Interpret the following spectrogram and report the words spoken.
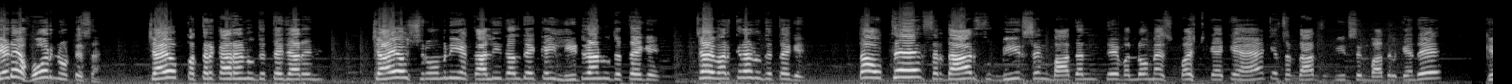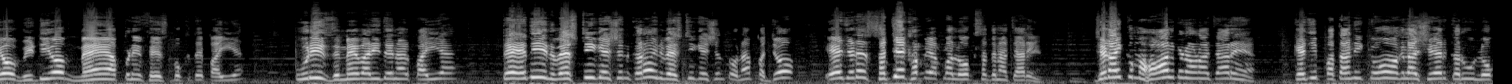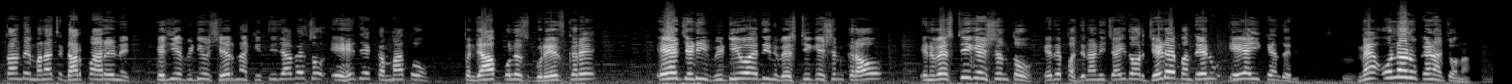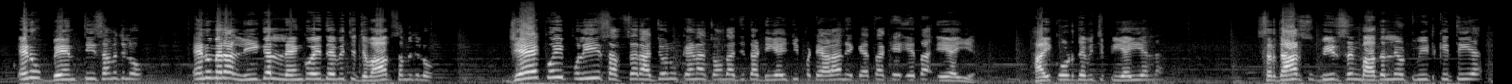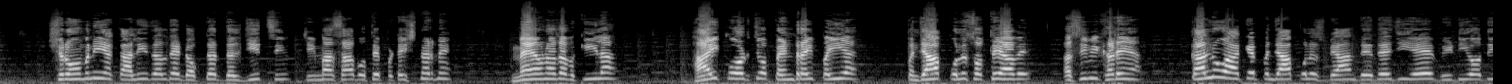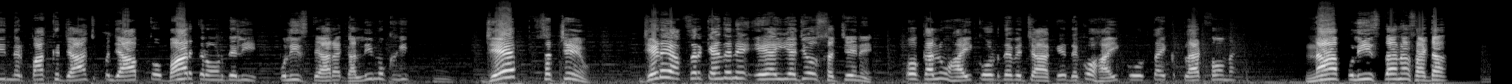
ਜਿਹੜੇ ਹੋਰ ਨੋਟਿਸ ਹੈ ਚਾਹੇ ਉਹ ਪੱਤਰਕਾਰਾਂ ਨੂੰ ਦਿੱਤੇ ਜਾ ਰਹੇ ਨੇ, ਚਾਹੇ ਉਹ ਸ਼੍ਰੋਮਣੀ ਅਕਾਲੀ ਦਲ ਦੇ ਕਈ ਲੀਡਰਾਂ ਨੂੰ ਦਿੱਤੇ ਗਏ, ਚਾਹੇ ਵਰਕਰਾਂ ਨੂੰ ਦਿੱਤੇ ਗਏ, ਤਾਂ ਉੱਥੇ ਸਰਦਾਰ ਸੁਖਬੀਰ ਸਿੰਘ ਬਾਦਲ ਦੇ ਵੱਲੋਂ ਮੈਂ ਸਪਸ਼ਟ ਕਹਿ ਕੇ ਆਇਆ ਕਿ ਸਰਦਾਰ ਸੁਖਬੀਰ ਸਿੰਘ ਬਾਦਲ ਕਹਿੰਦੇ ਕਿ ਉਹ ਵੀਡੀਓ ਮੈਂ ਆਪਣੇ ਫੇਸਬੁੱਕ ਤੇ ਪਾਈ ਹੈ, ਪੂਰੀ ਜ਼ਿੰਮੇਵਾਰੀ ਦੇ ਨਾਲ ਪਾਈ ਹੈ, ਤੇ ਇਹਦੀ ਇਨਵੈਸਟੀਗੇਸ਼ਨ ਕਰੋ, ਇਨਵੈਸਟੀਗੇਸ਼ਨ ਤੋਂ ਨਾ ਭੱਜੋ, ਇਹ ਜਿਹੜੇ ਸੱਜੇ ਖੱਬੇ ਆਪਾਂ ਲੋਕ ਸੱਦਣਾ ਚਾਹ ਰਹੇ ਹਾਂ, ਜਿਹੜਾ ਇੱਕ ਮਾਹੌਲ ਬਣਾਉਣਾ ਚਾਹ ਰਹੇ ਹਾਂ ਕਿ ਜੀ ਪਤਾ ਨਹੀਂ ਕਿਉਂ ਅਗਲਾ ਸ਼ੇਅਰ ਕਰੂ ਲੋਕਾਂ ਦੇ ਮਨਾਂ 'ਚ ਡਰ ਪਾ ਰਹੇ ਨੇ ਕਿ ਜੀ ਇਹ ਵੀਡੀਓ ਸ਼ੇਅਰ ਨਾ ਕੀਤੀ ਜਾਵੇ। ਸੋ ਇਹ ਜੇ ਕੰਮਾਂ ਤੋਂ ਪੰਜਾਬ ਪੁਲਿਸ ਗੁਰੇਜ਼ ਕਰੇ। ਇਹ ਜਿਹੜੀ ਵੀਡੀਓ ਇਹਦੀ ਇਨਵੈਸਟੀਗੇਸ਼ਨ ਕਰਾਓ। ਇਨਵੈਸਟੀਗੇਸ਼ਨ ਤੋਂ ਇਹਦੇ ਭੱਜਣਾ ਨਹੀਂ ਚਾਹੀਦਾ ਔਰ ਜਿਹੜੇ ਬੰਦੇ ਇਹਨੂੰ AI ਕਹਿੰਦੇ ਨੇ ਮੈਂ ਉਹਨਾਂ ਨੂੰ ਕਹਿਣਾ ਚਾਹੁੰਦਾ ਇਹਨੂੰ ਬੇਨਤੀ ਸਮਝ ਲਓ। ਇਹਨੂੰ ਮੇਰਾ ਲੀਗਲ ਲੈਂਗੁਏਜ ਦੇ ਵਿੱਚ ਜਵਾਬ ਸਮਝ ਲਓ। ਜੇ ਕੋਈ ਪੁਲਿਸ ਅਫਸਰ ਅੱਜ ਉਹਨੂੰ ਕਹਿਣਾ ਚਾਹੁੰਦਾ ਜਿੱਦਾਂ ਡੀਆਈਜੀ ਪਟਿਆਲਾ ਨੇ ਕਹਿਤਾ ਕਿ ਇਹ ਤਾਂ AI ਹੈ। ਹਾਈ ਕੋਰਟ ਦੇ ਵਿੱਚ PIL ਹੈ ਸਰਦਾਰ ਸੁਖਬੀਰ ਸਿੰਘ ਬਾਦਲ ਨੇ ਉਹ ਟਵੀਟ ਕੀਤੀ ਹੈ। ਸ਼੍ਰੋਮਣੀ ਅਕਾਲੀ ਦਲ ਦੇ ਡਾਕਟਰ ਦਲਜੀਤ ਸਿੰਘ ਚੀਮਾ ਸਾਹਿਬ ਉੱਥੇ ਪਟੀਸ਼ਨਰ ਨੇ। ਮੈਂ ਉਹਨਾਂ ਦਾ ਵਕੀਲ ਆ ਹਾਈ ਕੋਰਟ 'ਚੋਂ ਪੈਨ ਡਰਾਈਵ ਪਈ ਹੈ। ਪੰਜਾਬ ਪੁਲਿਸ ਉੱਥੇ ਆਵੇ। ਅਸੀਂ ਵੀ ਖੜੇ ਆ ਕੱਲ ਨੂੰ ਆ ਕੇ ਪੰਜਾਬ ਪੁਲਿਸ ਬਿਆਨ ਦੇ ਦੇ ਜੀ। ਇਹ ਵੀਡੀਓ ਦੀ ਨਿਰਪੱਖ ਜਾਂਚ ਪੰਜਾਬ ਤੋਂ ਬਾਹਰ ਕਰਾਉਣ ਦੇ ਲਈ ਪੁਲਿਸ ਤਿਆਰ ਹੈ। ਗੱਲ ਹੀ ਮੁੱਕ ਗਈ। ਜੇ ਸੱਚੇ ਹੋ, ਜਿਹੜੇ ਅਫਸਰ ਕਹਿੰਦੇ ਨੇ AI ਹੈ ਜੋ ਸੱਚੇ ਨੇ, ਉਹ ਕੱਲ ਨੂੰ ਹਾਈ ਕੋਰਟ ਦੇ ਵਿੱਚ ਆ ਕੇ ਦੇਖੋ, ਹਾਈ ਕੋਰਟ ਤਾਂ ਇੱਕ ਪਲੇਟਫਾਰਮ ਹੈ। ਨਾ ਪੁਲਿਸ ਦਾ, ਨਾ ਸਾਡਾ।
